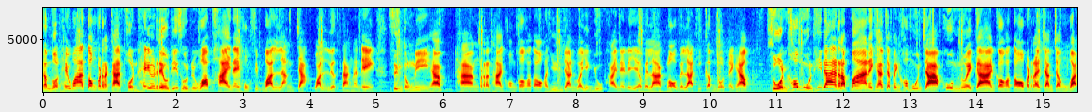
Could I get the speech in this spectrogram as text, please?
กำหนดให้ว่าต้องประกาศผลให้เร็วที่สุดหรือว่าภายใน 60 วันหลังจากวันเลือกตั้งนั่นเอง ซึ่งตรงนี้ครับทางประธานของกกตก็ยืนยันว่ายังอยู่ภายในระยะเวลากรอบเวลาที่กำหนดนะครับ ส่วนข้อมูลที่ได้รับมานะครับจะเป็นข้อมูลจากผู้อำนวยการกรกตประจำจังหวัด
